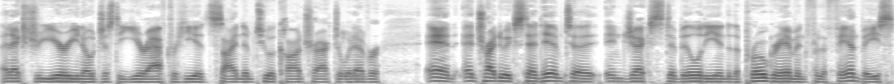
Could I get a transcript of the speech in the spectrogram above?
an extra year, you know, just a year after he had signed him to a contract or mm-hmm. whatever, and and tried to extend him to inject stability into the program and for the fan base,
